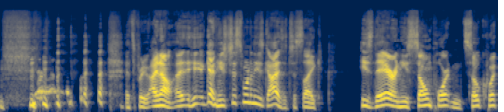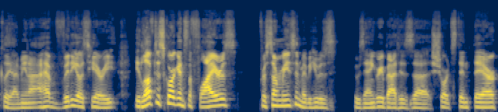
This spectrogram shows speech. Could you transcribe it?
it's pretty. I know. He, again, he's just one of these guys. It's just like he's there and he's so important so quickly. I mean, I have videos here. He he loved to score against the Flyers for some reason. Maybe he was he was angry about his uh, short stint there.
